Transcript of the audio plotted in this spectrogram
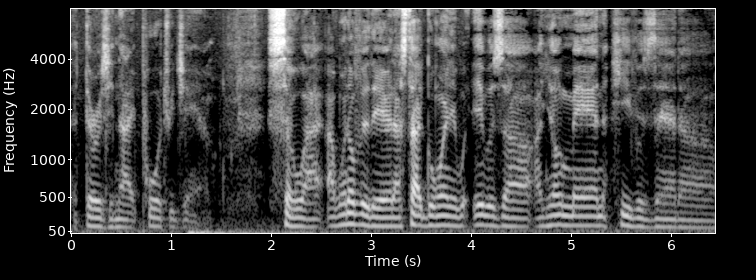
the Thursday night poetry jam. So I, I went over there and I started going. It, it was uh, a young man. He was at uh,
